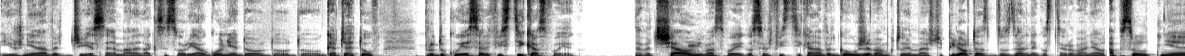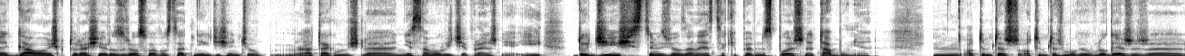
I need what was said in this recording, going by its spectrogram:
już nie nawet GSM, ale akcesoria ogólnie do, do, do gadżetów, produkuje selfie sticka swojego. Nawet Xiaomi mhm. ma swojego selfie sticka, nawet go używam, który ma jeszcze pilota do zdalnego sterowania. Absolutnie gałąź, która się rozrosła w ostatnich 10 latach, myślę, niesamowicie prężnie. I do dziś z tym związane jest takie pewne społeczne tabu, nie? Mm, o tym też, o tym też mówią vlogerzy, że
